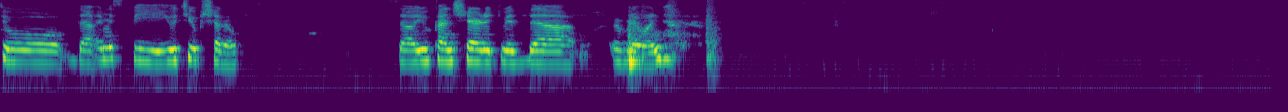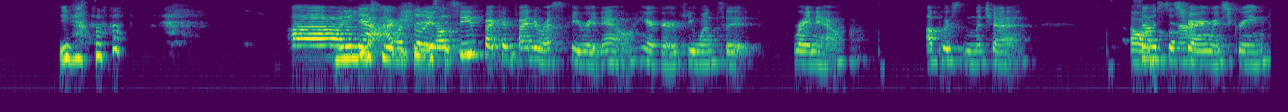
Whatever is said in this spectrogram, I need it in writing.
to the MSP YouTube channel. So you can share it with uh, everyone. yeah. Uh, yeah, actually, I'll see if I can find a recipe right now. Here, if you want it right now, I'll post in the chat. Oh, so I'm still the, sharing my screen.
